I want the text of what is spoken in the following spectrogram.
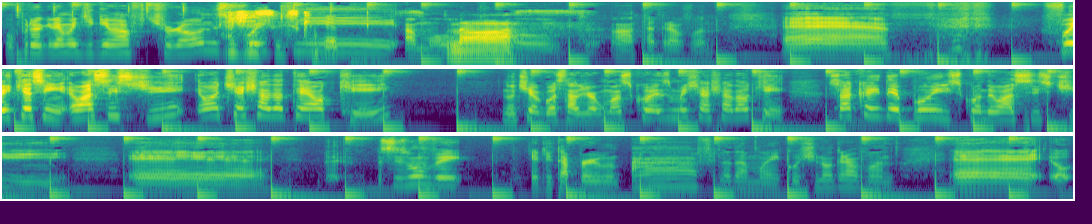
o programa de Game of Thrones Ai, foi Jesus, que... Amor. Nossa. Ah, tá gravando. É... Foi que assim, eu assisti, eu tinha achado até ok. Não tinha gostado de algumas coisas, mas tinha achado ok. Só que aí depois, quando eu assisti. É... Vocês vão ver. Ele tá perguntando. Ah, filha da mãe, continua gravando. É... Eu...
